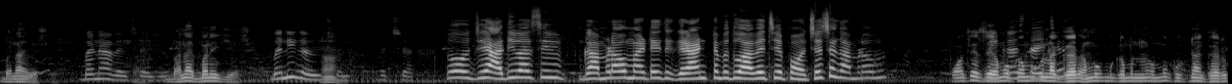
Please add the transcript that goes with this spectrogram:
બનાવે છે. બનાવે છે હજુ. બના બની ગયા છે. બની ગયું છે. અચ્છા. તો જે આદિવાસી ગામડાઓ માટે ગ્રાન્ટ ને બધું આવે છે પહોંચે છે ગામડાઓમાં? પહોંચે છે. અમુક અમુકના ઘર અમુક અમુક- અમુકના ઘર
